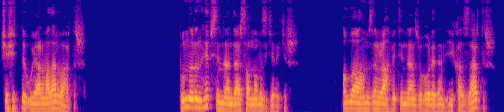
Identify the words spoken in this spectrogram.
çeşitli uyarmalar vardır. Bunların hepsinden ders almamız gerekir. Allah'ımızın rahmetinden zuhur eden ikazlardır.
